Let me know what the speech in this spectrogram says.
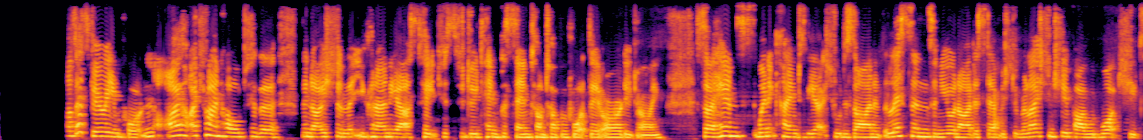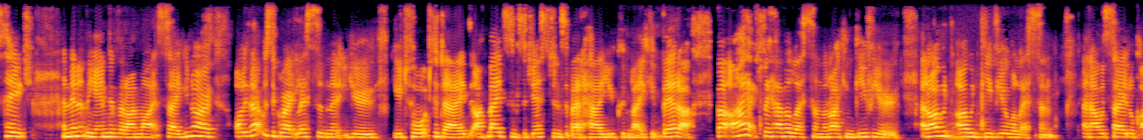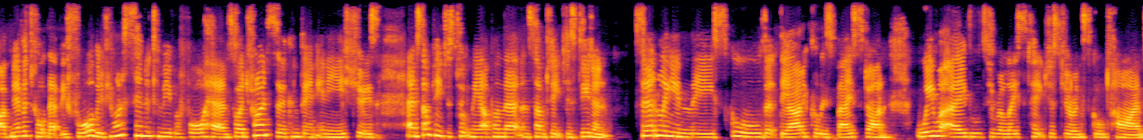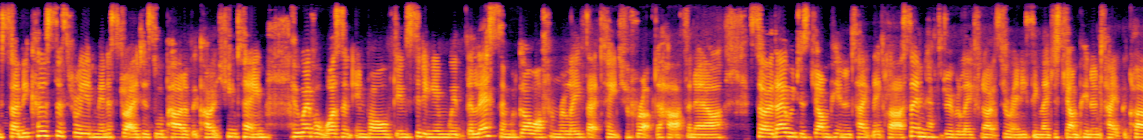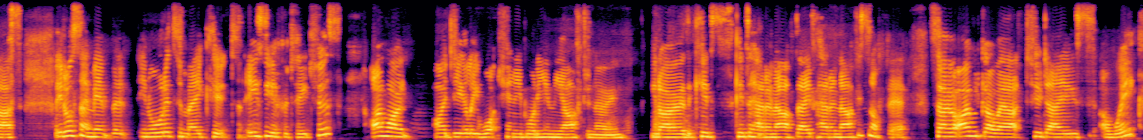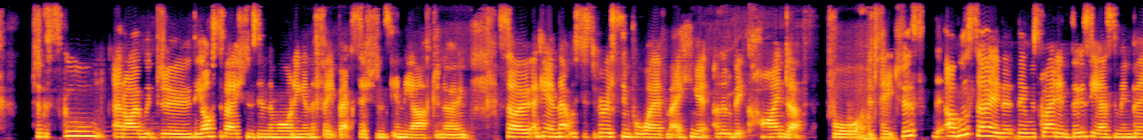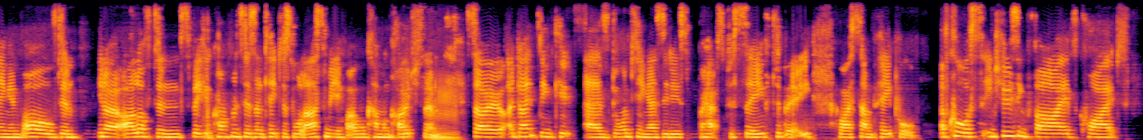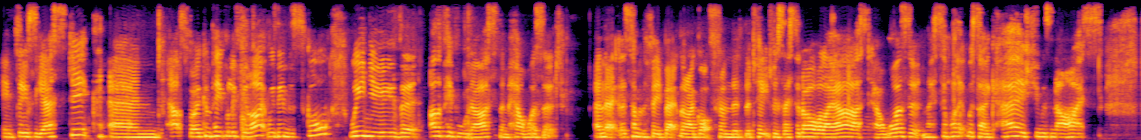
Oh, that's very important. I, I try and hold to the, the notion that you can only ask teachers to do 10% on top of what they're already doing. So, hence, when it came to the actual design of the lessons and you and I had established a relationship, I would watch you teach. And then at the end of it, I might say, you know, Ollie, that was a great lesson that you, you taught today. I've made some suggestions about how you could make it better, but I actually have a lesson that I can give you. And I would, mm. I would give you a lesson and I would say, look, I've never taught that before, but if you want to send it to me beforehand. So I try and circumvent any issues. And some teachers took me up on that and some teachers didn't. Certainly in the school that the article is based on, we were able to release teachers during school time. So because the three administrators were part of the coaching team, whoever wasn't involved in sitting in with the lesson would go off and relieve that teacher for up to half an hour. So they would just jump in and take their class. They didn't have to do relief notes or anything. They just jump in and take the class. It also meant that in order to make it easier for teachers, I won't ideally watch anybody in the afternoon. You know, the kids kids have had enough, they've had enough. It's not fair. So I would go out two days a week to the school and I would do the observations in the morning and the feedback sessions in the afternoon. So again, that was just a very simple way of making it a little bit kinder for the teachers. I will say that there was great enthusiasm in being involved and you know, I'll often speak at conferences and teachers will ask me if I will come and coach them. Mm. So I don't think it's as daunting as it is perhaps perceived to be by some people. Of course, in choosing five quite enthusiastic and outspoken people, if you like, within the school, we knew that other people would ask them, How was it? And that, some of the feedback that I got from the, the teachers, they said, Oh, well, I asked, How was it? And they said, Well, it was okay. She was nice.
